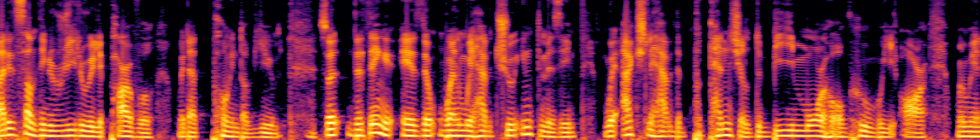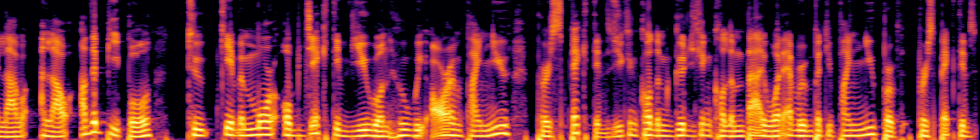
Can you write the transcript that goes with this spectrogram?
but it's something really, really powerful with that point of view. So the thing is that when we have true intimacy, we actually have the potential to be more of who we are. When we allow allow other people to give a more objective view on who we are and find new perspectives. You can call them good, you can call them bad, whatever, but you find new per- perspectives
